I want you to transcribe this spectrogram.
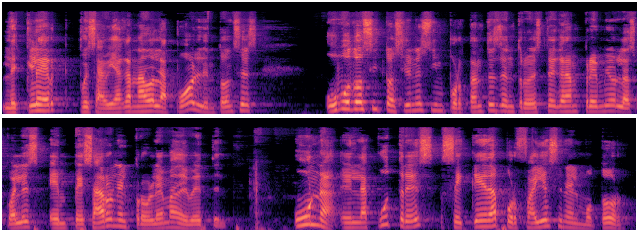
Leclerc pues había ganado la pole, entonces hubo dos situaciones importantes dentro de este gran premio, las cuales empezaron el problema de Vettel. Una, en la Q3 se queda por fallas en el motor.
